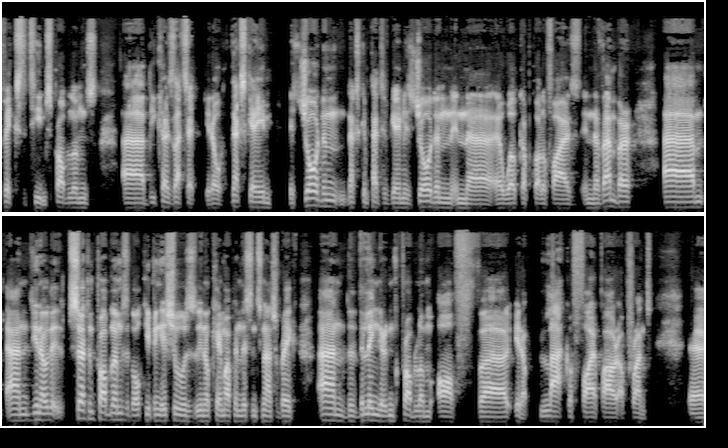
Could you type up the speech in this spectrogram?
fix the team's problems uh, because that's it. You know, next game is Jordan. Next competitive game is Jordan in the uh, World Cup qualifiers in November. Um, and you know, the certain problems, the goalkeeping issues, you know, came up in this international break, and the, the lingering problem of uh, you know lack of firepower up front. Uh,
